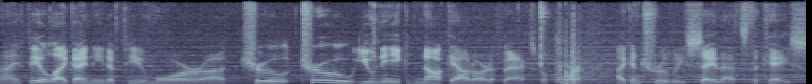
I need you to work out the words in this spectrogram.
I feel like I need a few more uh, true, true, unique knockout artifacts before I can truly say that's the case.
